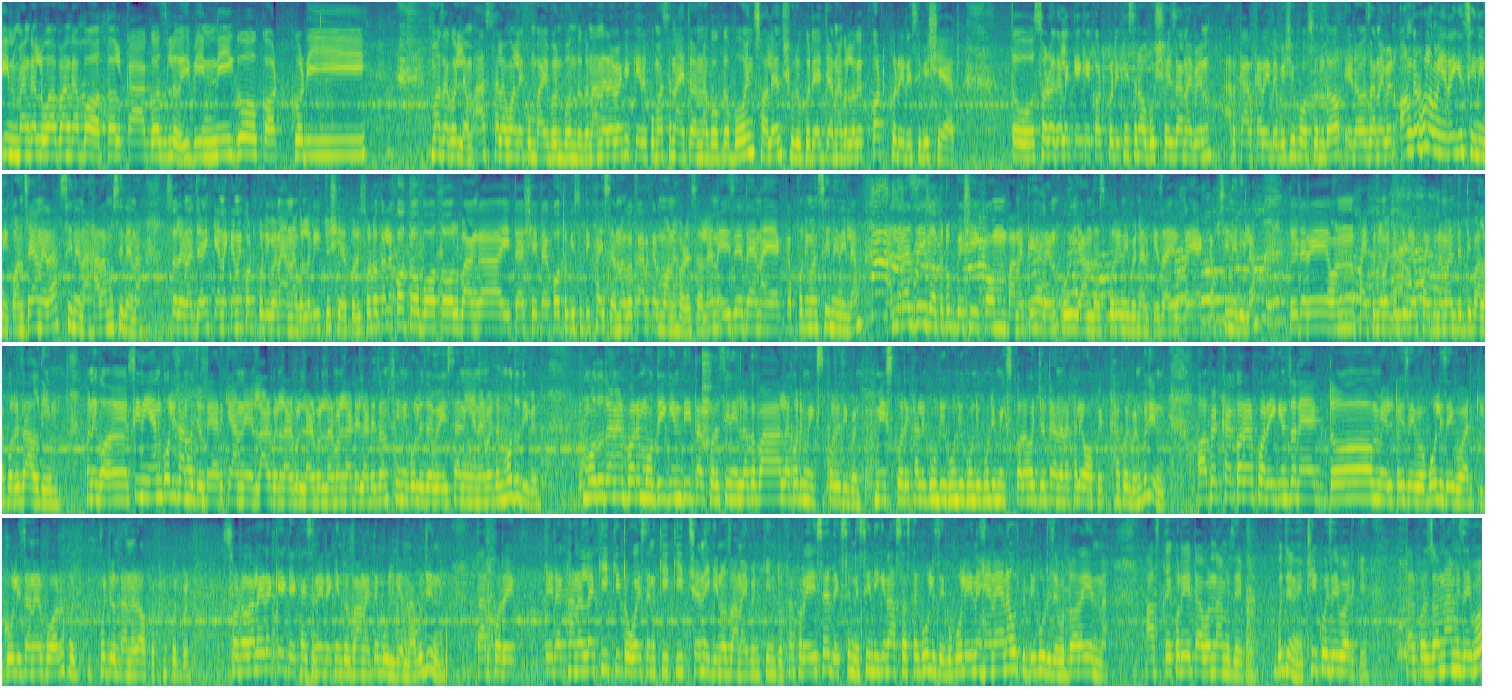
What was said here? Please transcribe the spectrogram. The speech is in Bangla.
টিন ভাঙ্গা লোয়া ভাঙ্গা বোতল, কাগজ লইবি নিগো কটকড়ি। মজা করলাম। আসসালামু আলাইকুম ভাই বোন বন্ধুগণ। আনারা বাকি কেরকম আছে নাই তো আন্না গোগা বোন, চলেন শুরু করি জানাগুলো লগে কটকড়ি রেসিপি শেয়ার তো ছোটোকালে কে কে কটকড়ি খাইছেন অবশ্যই জানাবেন। আর কার কার এটা বেশি পছন্দ, এটাও জানাবেন। অনগার হলাম, এরা কি চিনিনি, কনসাই আনেরা, চিনে না, হারামও চিনে না। চলে না, যাই, কেনে কেনে কটকড়ি বানায় আনাগুলোকে একটু শেয়ার করি। ছোটোকালে কত বোতল ভাঙ্গা এটা, সেটা, কত কিছু দিয়ে খাইছে আনাগো কার কার মনে হরে চলেন, এই যে দেন এক কাপ পরিমাণ চিনি নিলাম। আপনারা যে যতটুকু বেশি কম বানাতে হারেন, ওই আন্দাজ করে নেবেন আর কি। যাই হোক এক কাপ চিনি দিলাম। তো এটারে অন ফাইফিনের মধ্যে দিলাম ফাইফিনের মধ্যে দিয়ে ভালো করে জাল দিম। মানে চিনি আন গলি জান পর্যন্ত, আর কি, আনে লাড়বেন। লাড়বেন লাড়বেন লাড়বেন, লাড়ে লাড়ে যখন চিনি গলে যাবে, এই সানি আনের মধ্যে মধু দিবেন। মধু দানের পরে মধু কিন্তু তারপরে চিনির লগে বালা করে মিক্স করে দিবেন। মিক্স করে খালি গুঁড়ি গুঁড়ি গুঁড়ি গুঁড়ি মিক্স করা পর্যন্ত তেনারা খালি অপেক্ষা করবেন, বুঝলেন? অপেক্ষা করার পরে কিন্তু একদম মেল্ট হয়ে যাইব, গলি যাইব আর কি। গলি জানার পর পর্যন্ত এনারা অপেক্ষা করবেন। ছোটোকালে এটা কে কে খাইছেন এটা কিন্তু জানাইতে ভুলবেন না বুঝলেন তারপরে এটা খানালা কি কি টোকাইছেন, কি কি ইচ্ছেন এগুলো জানাইবেন কিন্তু। তারপরে এই এসে দেখছেন চিনি কিনা আস্তে আস্তে গলি যাব গলি এনে হেনা হেনা উঠে দিয়ে গড়ি যাব ডরাইয়েন না। আস্তে করে এটা আবার নামি যাইব বুঝলেন ঠিক হয়ে যাইব আর কি তারপর যখন নামি যাইব,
